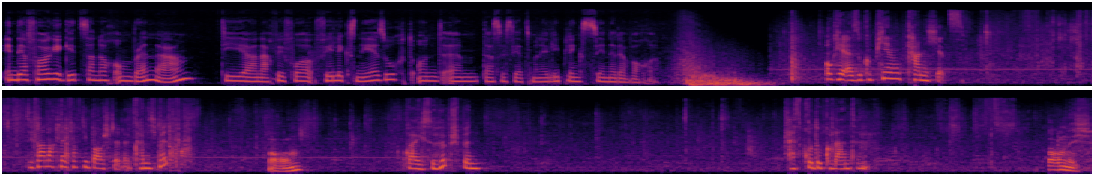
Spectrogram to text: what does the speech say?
In der Folge geht es dann noch um Brenda, die ja nach wie vor Felix Nähe sucht. Und ähm, das ist jetzt meine Lieblingsszene der Woche. Okay, also kopieren kann ich jetzt. Sie fahren auch gleich auf die Baustelle. Kann ich mit? Warum? Weil ich so hübsch bin. Als Protokollantin. Warum nicht?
